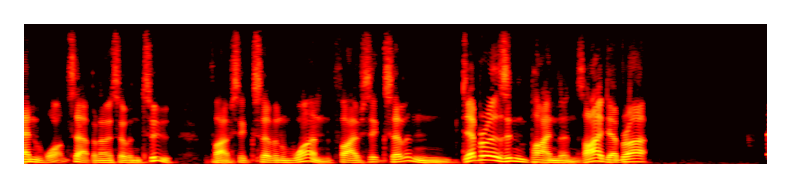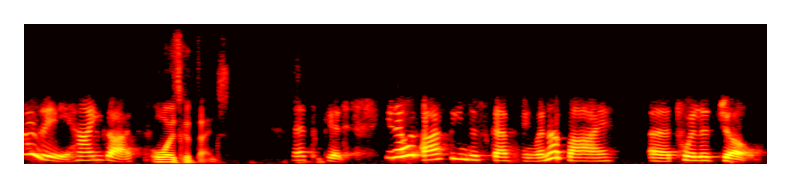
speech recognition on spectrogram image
and WhatsApp on 072 567 1567. Deborah's in Pinelands. Hi, Deborah. Hi there. How you guys? Always good, thanks. That's good. You know what I've been discovering when I buy a toilet gel?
